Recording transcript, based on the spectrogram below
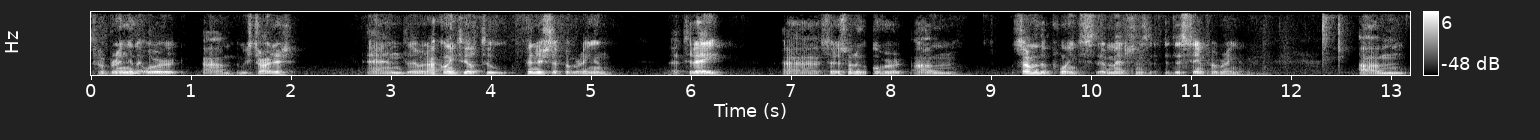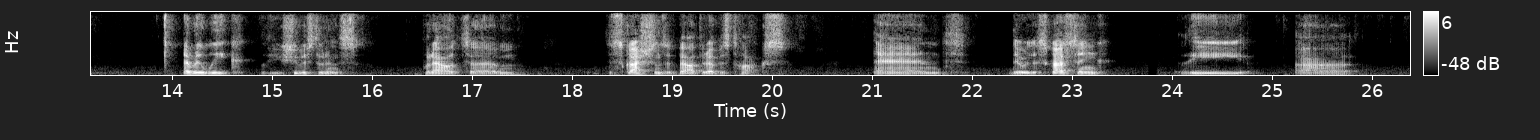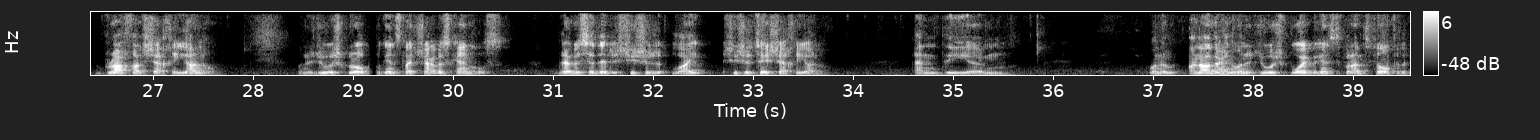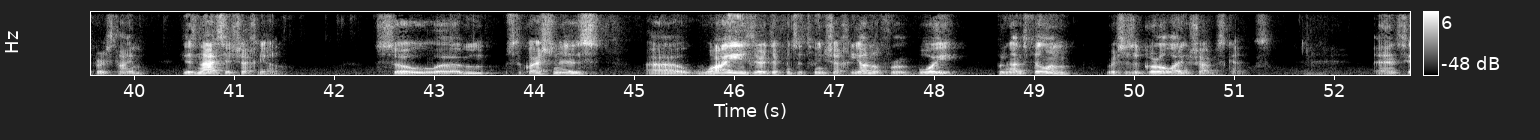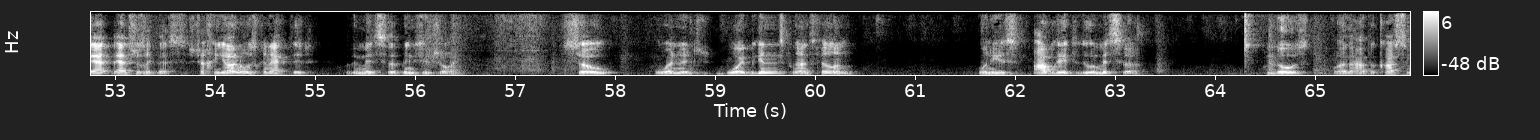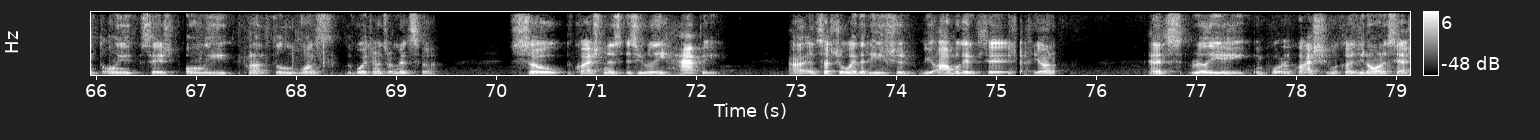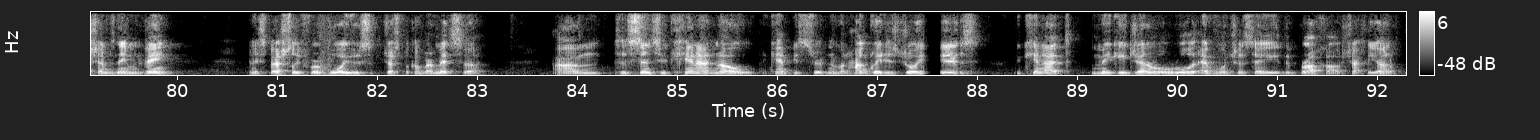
first Farbrengen that we're, um, we started, and uh, we're not going to be able to finish the Farbrengen uh, today. Uh, so I just want to go over um, some of the points that mentions this same Farbrengen. Um, every week, the yeshiva students put out um, discussions about the Rebbe's talks, and they were discussing the uh, bracha of Shechiyanu. When a Jewish girl begins to light Shabbos candles, the Rebbe said that she should light, she should say Shechiyanu. And the um, when a, on the other hand, when a Jewish boy begins to put on tefillin for the first time, he does not say Shechiyanu. So, um, so the question is, uh, why is there a difference between Shechiyanu for a boy putting on tefillin versus a girl lighting Shabbos candles? And so the answer is like this: Shechiyanu is connected with the mitzvah that brings you joy. So when a boy begins putting on tefillin, when he is obligated to do a mitzvah, those who have the custom to only say only put on tefillin once the boy turns a mitzvah. So the question is: Is he really happy uh, in such a way that he should be obligated to say Shechiyanu? And it's really an important question because you don't want to say Hashem's name in vain, and especially for a boy who's just become bar mitzvah. Um, so since you cannot know, you can't be certain about how great his joy is, you cannot make a general rule that everyone should say the bracha of Shechiyanu.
